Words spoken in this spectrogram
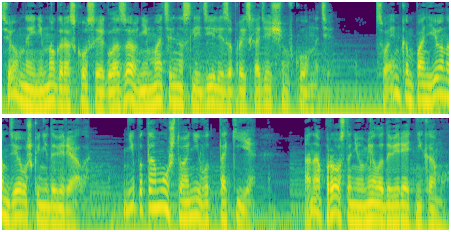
Темные, немного раскосые глаза внимательно следили за происходящим в комнате. Своим компаньонам девушка не доверяла. Не потому, что они вот такие. Она просто не умела доверять никому.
